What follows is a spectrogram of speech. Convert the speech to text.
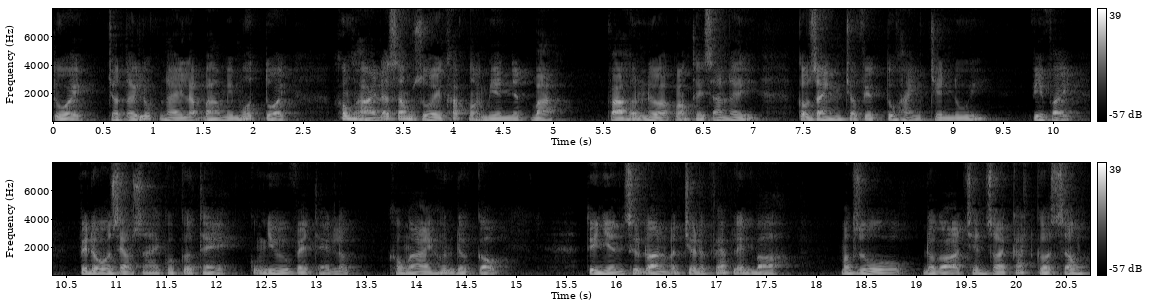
tuổi Cho tới lúc này là 31 tuổi Không Hải đã rong ruồi khắp mọi miền Nhật Bản. Và hơn nửa quãng thời gian ấy Cậu dành cho việc tu hành trên núi. Vì vậy về độ dẻo dai của cơ thể cũng như về thể lực, không ai hơn được cậu. Tuy nhiên sứ đoàn vẫn chưa được phép lên bờ. Mặc dù được ở trên roi cát cửa sông,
